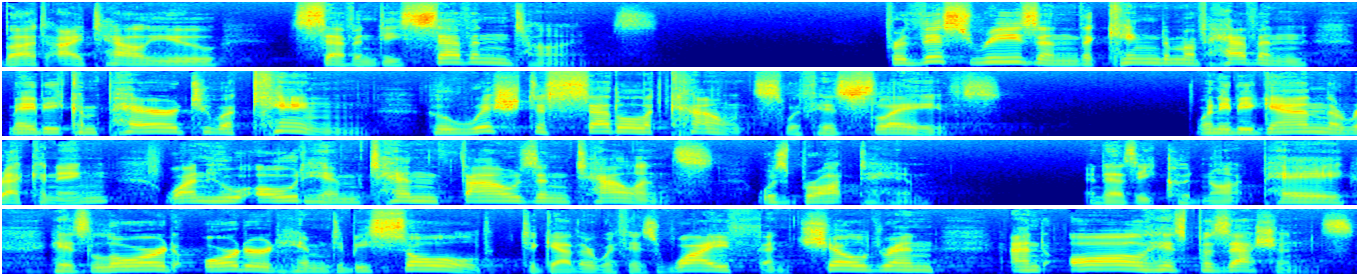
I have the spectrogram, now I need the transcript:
but I tell you, 77 times. For this reason, the kingdom of heaven may be compared to a king who wished to settle accounts with his slaves. When he began the reckoning, one who owed him 10,000 talents was brought to him. And as he could not pay, his Lord ordered him to be sold, together with his wife and children and all his possessions,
